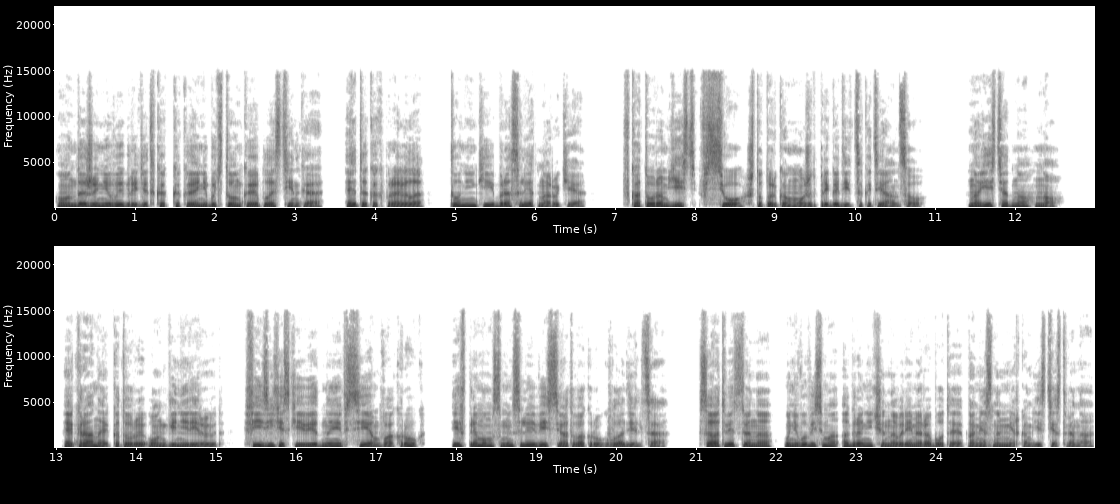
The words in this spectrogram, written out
он даже не выглядит как какая-нибудь тонкая пластинка. Это, как правило, тоненький браслет на руке, в котором есть все, что только может пригодиться котианцу. Но есть одно «но». Экраны, которые он генерирует, физически видны всем вокруг и в прямом смысле висят вокруг владельца. Соответственно, у него весьма ограничено время работы, по местным меркам, естественно.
